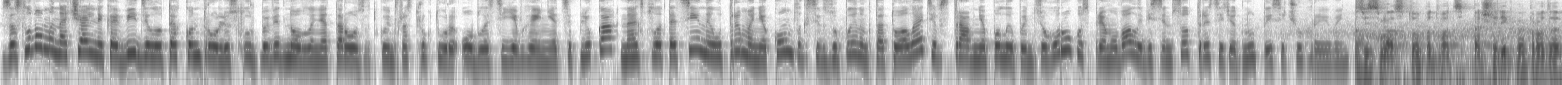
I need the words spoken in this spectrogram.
За словами начальника відділу техконтролю служби відновлення та розвитку інфраструктури області Євгенія Циплюка, на експлуатаційне утримання комплексів зупинок та туалетів з травня по липень цього року спрямували 831 тисячу гривень. З 18 по 21 рік ми проводили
